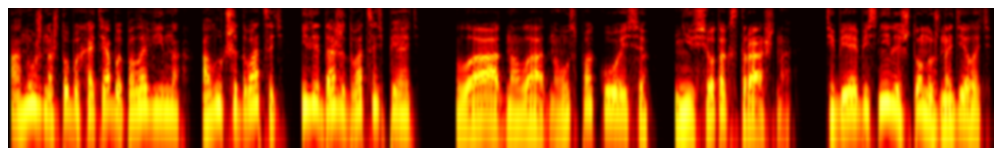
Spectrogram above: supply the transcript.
А нужно, чтобы хотя бы половина, а лучше двадцать или даже двадцать пять». «Ладно, ладно, успокойся. Не все так страшно. Тебе объяснили, что нужно делать?»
